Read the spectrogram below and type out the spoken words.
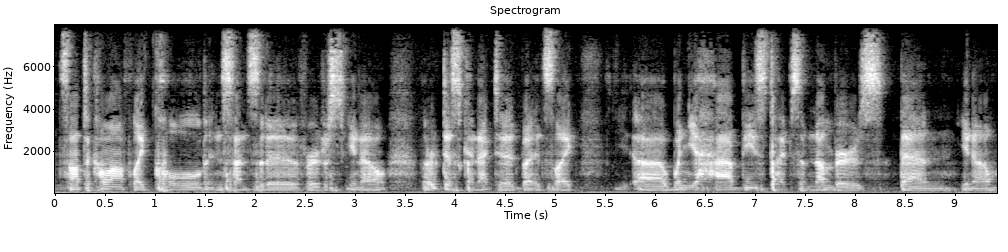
It's not to come off like cold, insensitive, or just you know, or disconnected, but it's like uh, when you have these types of numbers, then you know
